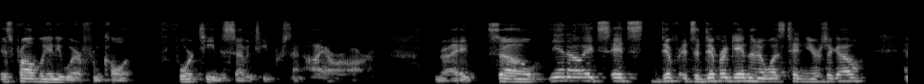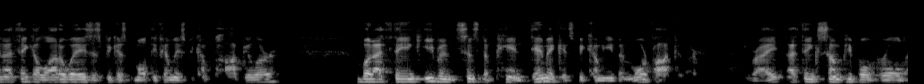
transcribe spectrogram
is probably anywhere from call it 14 to 17 percent IRR, right? So you know it's it's different. It's a different game than it was 10 years ago, and I think a lot of ways it's because multifamily has become popular. But I think even since the pandemic, it's become even more popular, right? I think some people have rolled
